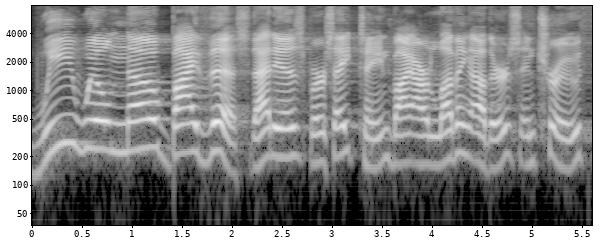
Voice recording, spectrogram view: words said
We will know by this, that is, verse 18, by our loving others in truth,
